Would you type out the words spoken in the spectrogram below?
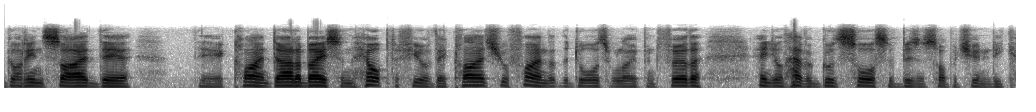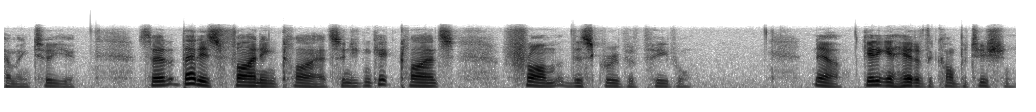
got inside their their client database and helped a few of their clients, you'll find that the doors will open further and you'll have a good source of business opportunity coming to you. So that is finding clients and you can get clients from this group of people. Now, getting ahead of the competition.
